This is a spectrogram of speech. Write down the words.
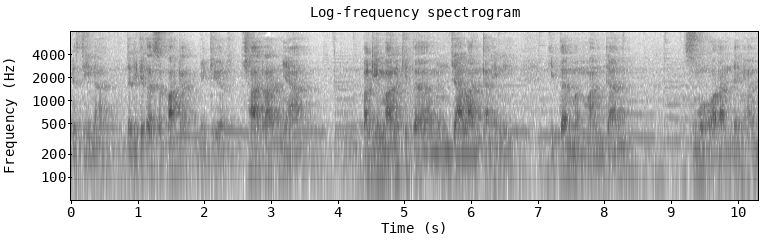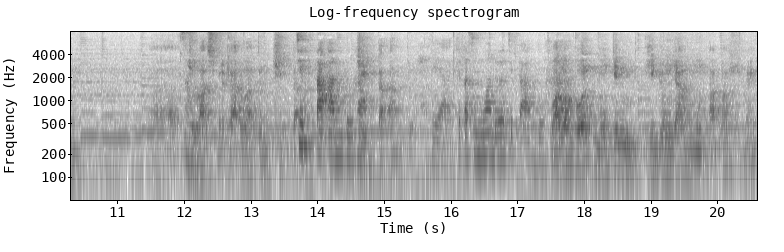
Miss Tina. Jadi kita sepakat mikir caranya bagaimana kita menjalankan ini. Kita memandang semua orang dengan uh, jelas mereka adalah penciptaan Ciptaan Tuhan. ciptaan Tuhan. Ya, kita semua adalah ciptaan Tuhan. Walaupun mungkin hidungnya mun apa, meng,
